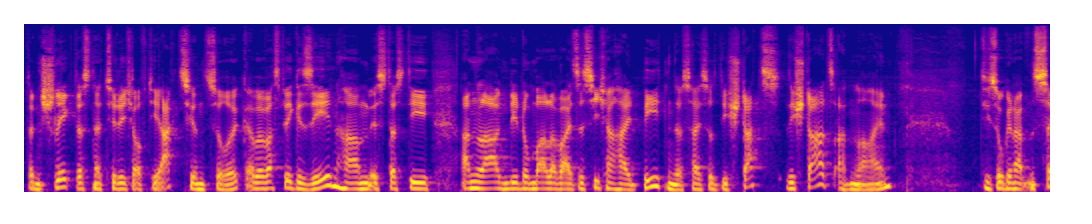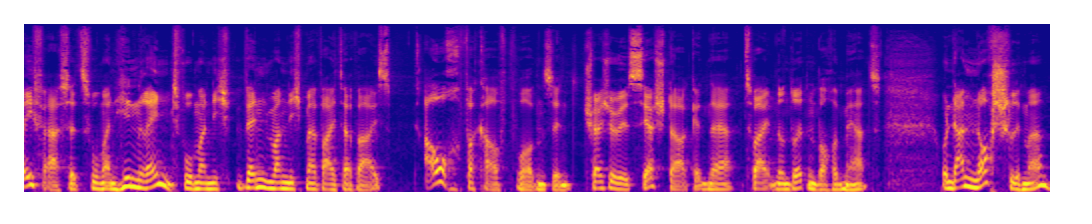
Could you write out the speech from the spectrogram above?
dann schlägt das natürlich auf die Aktien zurück. Aber was wir gesehen haben, ist, dass die Anlagen, die normalerweise Sicherheit bieten, das heißt also die, Staats, die Staatsanleihen, die sogenannten Safe Assets, wo man hinrennt, wo man nicht, wenn man nicht mehr weiter weiß, auch verkauft worden sind. Treasury ist sehr stark in der zweiten und dritten Woche März. Und dann noch schlimmer,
